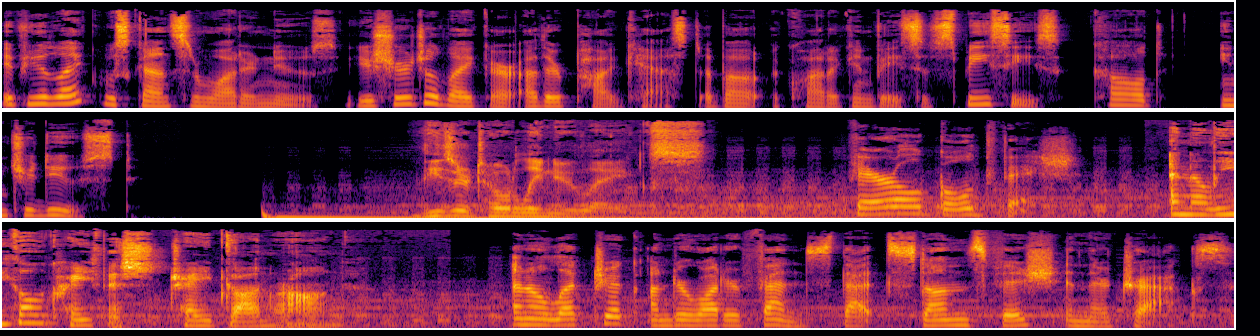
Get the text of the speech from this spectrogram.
If you like Wisconsin Water News, you're sure to like our other podcast about aquatic invasive species called Introduced. These are totally new lakes. Feral goldfish. An illegal crayfish trade gone wrong an electric underwater fence that stuns fish in their tracks.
